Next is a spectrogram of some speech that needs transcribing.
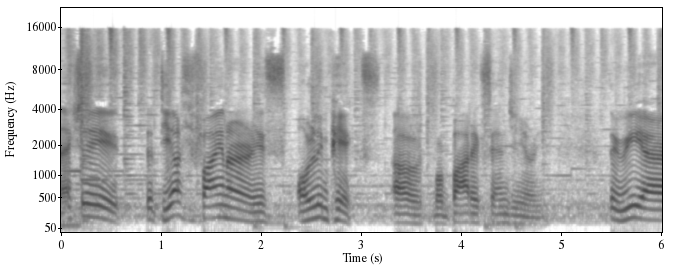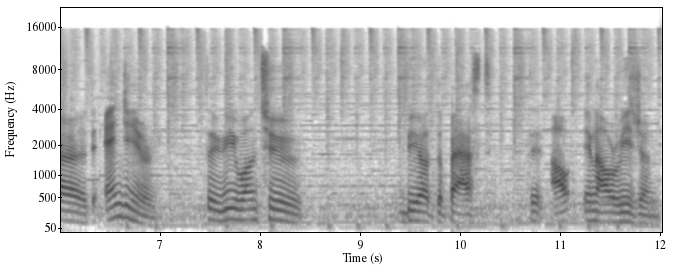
Actually, the DRC final is Olympics of robotics engineering. So we are the engineering. So we want to be the best in our- in our region.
